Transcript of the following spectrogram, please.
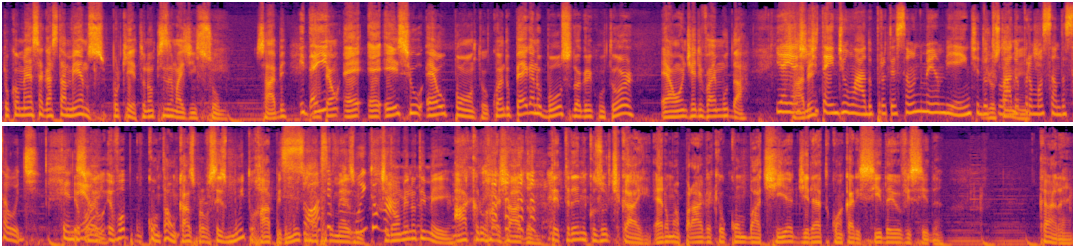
tu começa a gastar menos, porque tu não precisa mais de insumo sabe? Daí... Então é, é esse é o ponto. Quando pega no bolso do agricultor, é onde ele vai mudar. E aí sabe? a gente tem de um lado proteção do meio ambiente, do Justamente. outro lado promoção da saúde. Entendeu? Eu, eu, eu vou contar um caso para vocês muito rápido, muito Só rápido mesmo. Muito rápido. Te dá um minuto e meio. Acro rajado, Tetrânicos urticai. Era uma praga que eu combatia direto com a caricida e o vicida. Cara,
